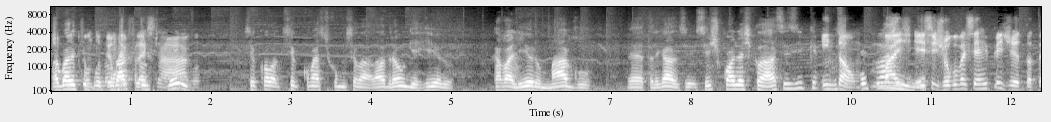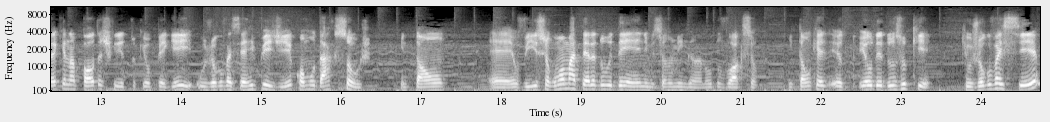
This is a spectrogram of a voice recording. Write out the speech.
Tipo, Agora, tipo, tu vê um reflexo na água. Você, coloca, você começa como, sei lá, ladrão, guerreiro, cavaleiro, mago, é, tá ligado? Você, escolhe as classes e. Então, mas esse jogo vai ser RPG. Até que na pauta escrito que eu peguei, o jogo vai ser RPG como o Dark Souls. Então, é, eu vi isso em alguma matéria do DN, se eu não me engano, ou do Voxel. Então que eu, eu deduzo o quê? Que o jogo vai ser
